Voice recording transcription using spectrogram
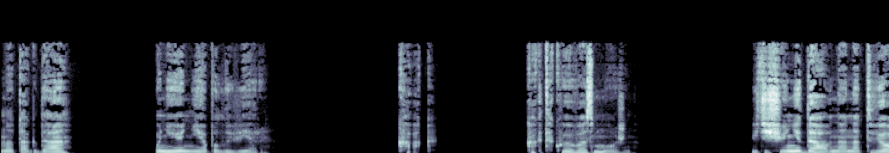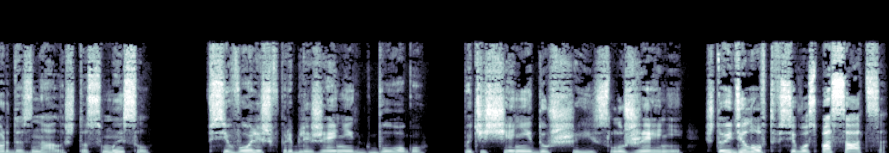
Но тогда у нее не было веры. Как? Как такое возможно? Ведь еще недавно она твердо знала, что смысл всего лишь в приближении к Богу, в очищении души, служении, что и делов-то всего спасаться.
